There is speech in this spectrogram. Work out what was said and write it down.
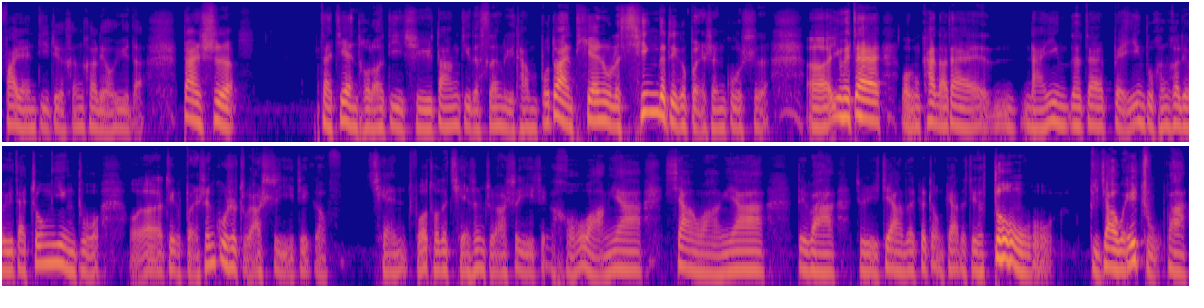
发源地这个恒河流域的，但是。在犍陀罗地区，当地的僧侣他们不断添入了新的这个本身故事，呃，因为在我们看到，在南印的、在北印度恒河流域，在中印度，呃，这个本身故事主要是以这个前佛陀的前身，主要是以这个猴王呀、象王呀，对吧？就以这样的各种各样的这个动物。比较为主吧，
